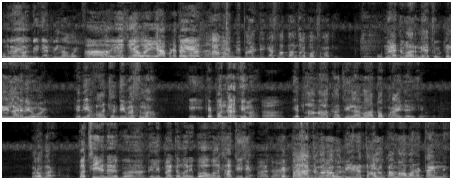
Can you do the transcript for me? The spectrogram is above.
ઉમેદવાર બીજેપી ના હોય. આમ આદમી પાર્ટી કે સ્વતંત્ર પક્ષમાંથી ઉમેદવારને ચૂંટણી લડવી હોય તેથી આઠ દિવસમાં ઈ કે પંદર દીમાં માં એટલામાં આખા જિલ્લામાં આટો ફરાઈ જાય છે. બરોબર? પછી એને દિલીપભાઈ તમારી બહુ વાત સાચી છે કે પાંચ વર્ષ સુધી એને તાલુકામાં આવવાનો ટાઈમ નહીં.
